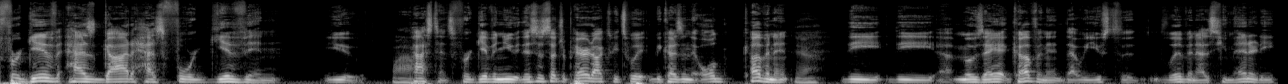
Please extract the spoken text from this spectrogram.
Forgive as God has forgiven you. Wow. Past tense, forgiven you. This is such a paradox between because in the old covenant, Yeah. the the uh, Mosaic covenant that we used to live in as humanity,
